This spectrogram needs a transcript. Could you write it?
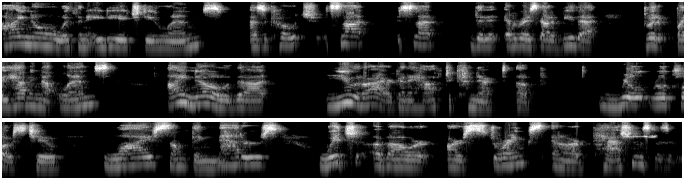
I know with an ADHD lens as a coach, it's not, it's not that it, everybody's got to be that, but by having that lens, I know that you and I are going to have to connect up real, real close to why something matters, which of our our strengths and our passions does it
